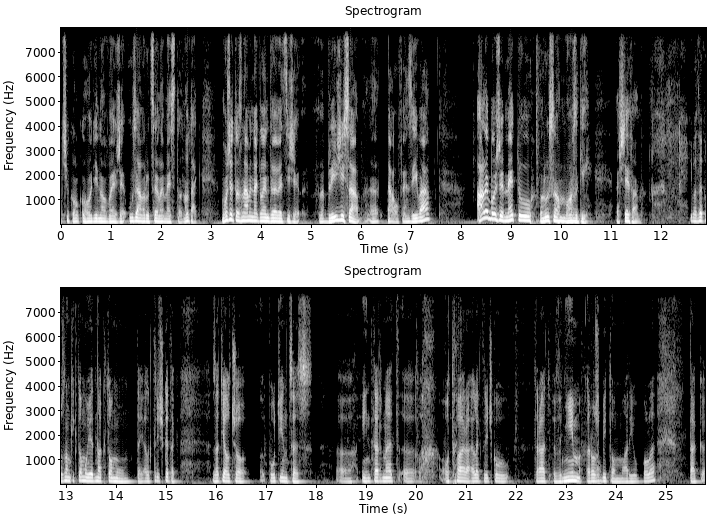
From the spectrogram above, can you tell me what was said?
či koľko hodinové, že uzavrú celé mesto. No tak, môže to znamenať len dve veci, že blíži sa e, tá ofenzíva, alebo že metú Rusom mozgy. Štefan. Iba dve poznámky k tomu. Jedna k tomu, tej električke, tak zatiaľ čo Putin cez e, internet e, otvára električkovú trať v ním rozbitom Mariupole, tak e,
